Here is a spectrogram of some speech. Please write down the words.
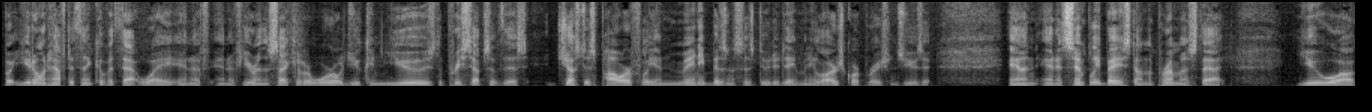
but you don't have to think of it that way. And if and if you're in the secular world, you can use the precepts of this just as powerfully. And many businesses do today. Many large corporations use it. And and it's simply based on the premise that you uh,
